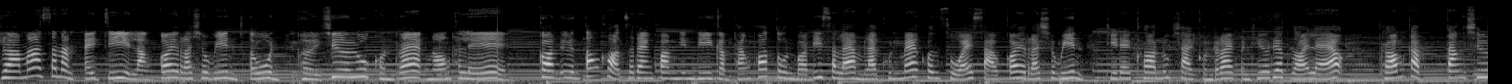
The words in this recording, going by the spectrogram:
ดราม่าสนั่นไอจีหลังก้อยรัชวิน ตูน เผยชื่อลูกคนแรกน้องทะเล ก่อนอื่นต้องขอแสดงความยินดีกับทั้งพ่อตูนบอดี้สแลมและคุณแม่คนสวยสาวก้อยรัชวิน ที่ได้คลอดลูกชายคนแรกเป็นที่เรียบร้อยแล้ว พร้อมกับตั้งชื่อ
